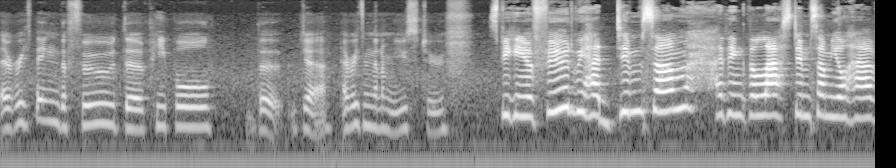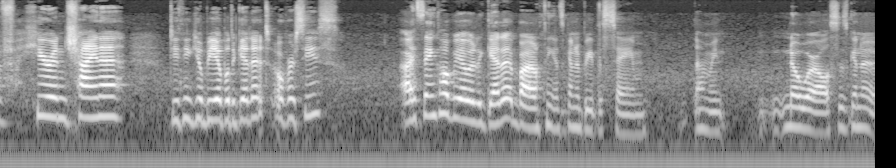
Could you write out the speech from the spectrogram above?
everything, the food, the people, the yeah, everything that I'm used to. Speaking of food, we had dim sum. I think the last dim sum you'll have here in China. Do you think you'll be able to get it overseas? I think I'll be able to get it, but I don't think it's going to be the same. I mean, nowhere else is going to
